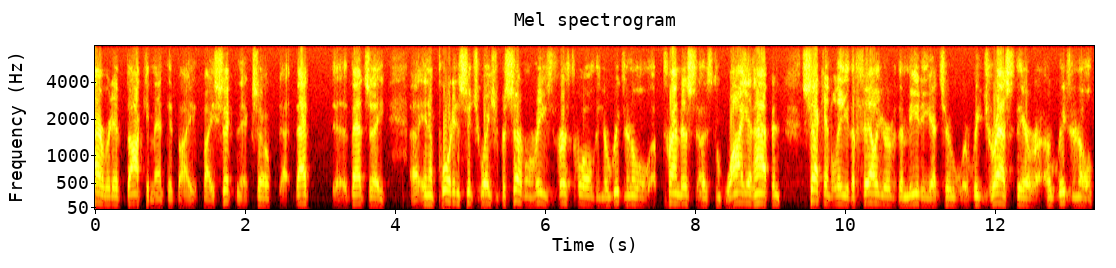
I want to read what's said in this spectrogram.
narrative documented by by Sicknick. So that that's a uh, an important situation for several reasons. First of all, the original premise as to why it happened. Secondly, the failure of the media to redress their original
